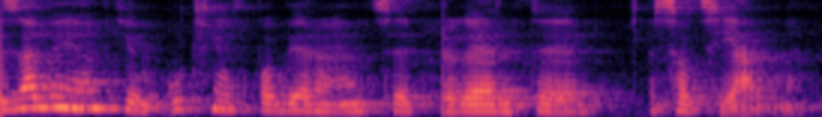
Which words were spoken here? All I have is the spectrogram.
za wyjątkiem uczniów pobierających renty socjalne.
